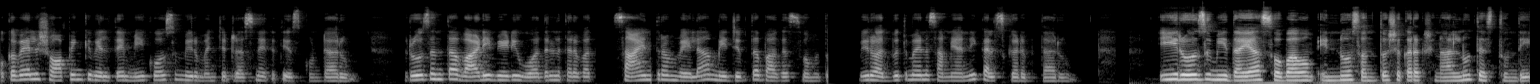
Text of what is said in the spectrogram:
ఒకవేళ షాపింగ్కి వెళ్తే మీకోసం మీరు మంచి డ్రెస్ని అయితే తీసుకుంటారు. రోజంతా వాడి వేడి ఓదలిన తర్వాత సాయంత్రం వేళ మీ జీవిత భాగస్వాముతో మీరు అద్భుతమైన సమయాన్ని కలిసి గడుపుతారు. ఈ రోజు మీ దయా స్వభావం ఎన్నో సంతోషకర క్షణాలను తెస్తుంది.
